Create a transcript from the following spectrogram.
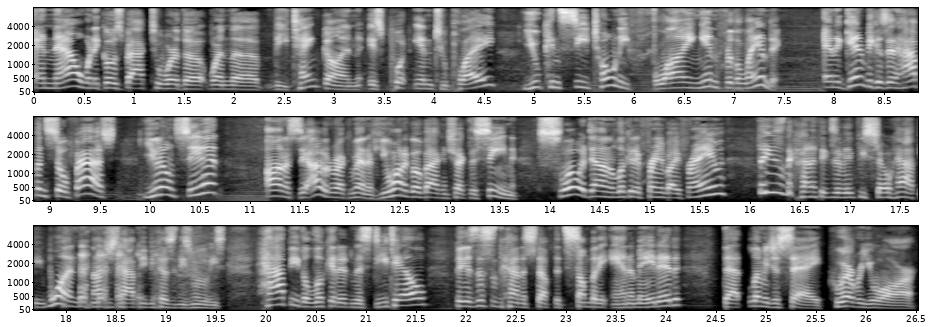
and now when it goes back to where the when the the tank gun is put into play, you can see Tony flying in for the landing. And again because it happens so fast, you don't see it. Honestly, I would recommend if you want to go back and check the scene, slow it down and look at it frame by frame these are the kind of things that make me so happy. One, not just happy because of these movies, happy to look at it in this detail because this is the kind of stuff that somebody animated that, let me just say, whoever you are,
